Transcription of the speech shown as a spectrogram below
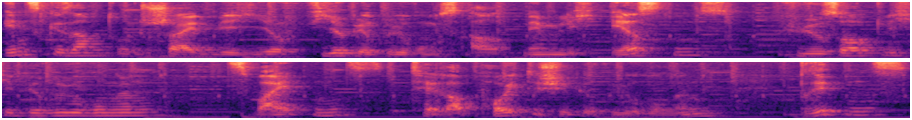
Insgesamt unterscheiden wir hier vier Berührungsarten, nämlich erstens fürsorgliche Berührungen, zweitens therapeutische Berührungen, drittens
